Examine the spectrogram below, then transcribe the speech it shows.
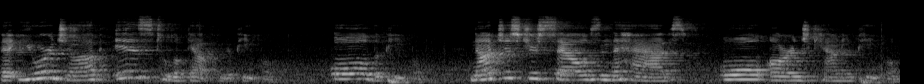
that your job is to look out for the people all the people, not just yourselves and the haves, all Orange County people.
